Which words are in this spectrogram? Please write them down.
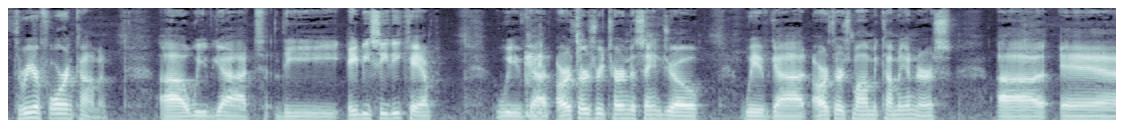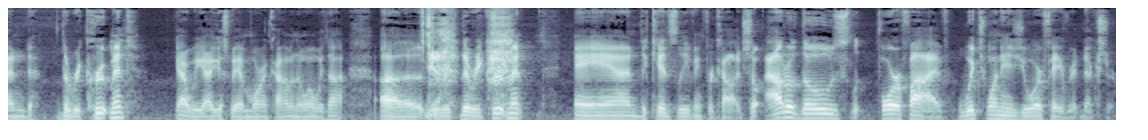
three or four in common. Uh, we've got the ABCD camp. We've got. Arthur's return to St. Joe. We've got Arthur's mom becoming a nurse. Uh, and the recruitment. Yeah, we I guess we have more in common than what we thought. Uh, the, the, recruitment and the kids leaving for college. So out of those four or five, which one is your favorite, Dexter?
